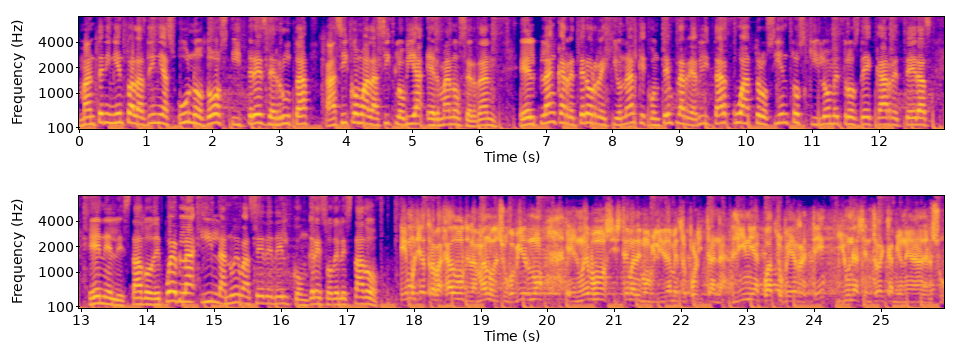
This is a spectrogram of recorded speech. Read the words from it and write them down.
mantenimiento a las líneas 1, 2 y 3 de ruta, así como a la ciclovía Hermano Cerdán. El plan carretero regional que contempla rehabilitar 400 kilómetros de carreteras en el estado de Puebla y la nueva sede del Congreso del Estado. Hemos ya trabajado de la mano de su gobierno el nuevo sistema de movilidad metropolitana, línea 4 BRT y una central camionera del sur.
